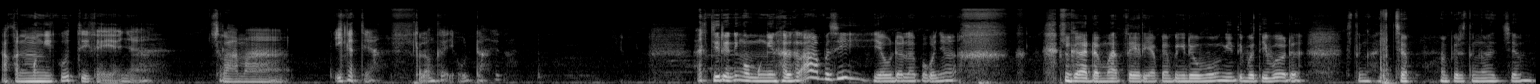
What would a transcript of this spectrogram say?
akan mengikuti kayaknya. Selama inget ya kalau enggak ya udah gitu. Anjir ini ngomongin hal-hal apa sih? Ya udahlah pokoknya nggak ada materi apa yang pengen diomongin tiba-tiba udah setengah jam hampir setengah jam.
